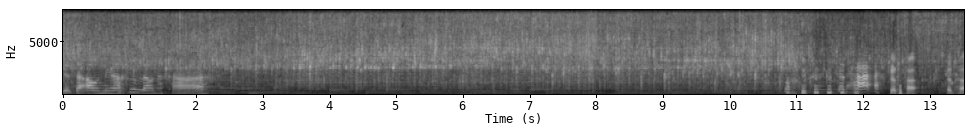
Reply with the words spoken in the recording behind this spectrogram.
เดี๋ยวจะเอาเนื้อขึ้นแล้วนะคะ กระทะกระทะกระทะ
